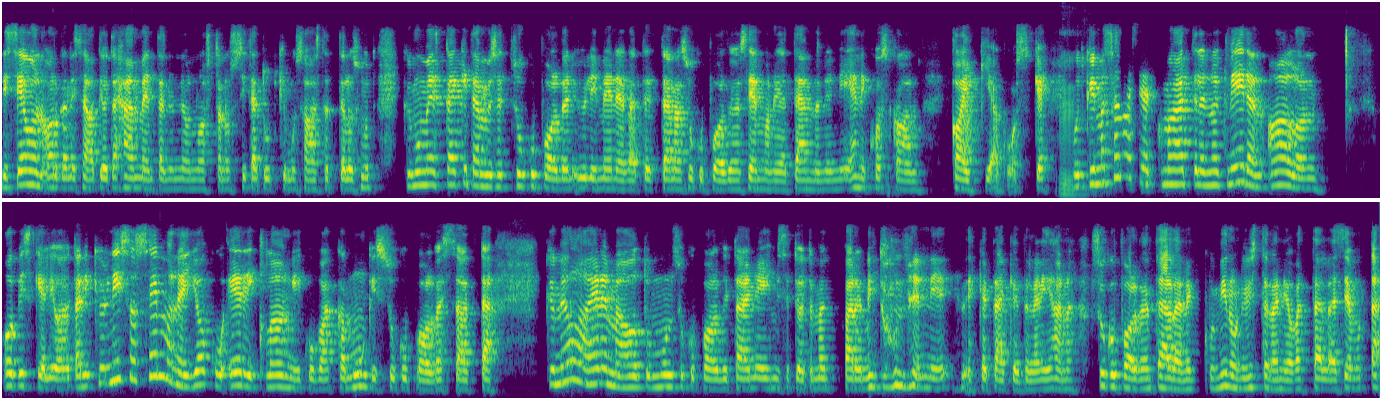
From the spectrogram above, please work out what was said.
niin se on organisaatioita hämmentänyt, ne on nostanut sitä tutkimushaastattelussa, mutta kyllä mun mielestä kaikki tämmöiset sukupolven yli menevät, että tämä sukupolvi on semmoinen ja tämmöinen, niin eihän ne koskaan kaikkia koske. Mm. Mutta kyllä mä sanoisin, että kun mä ajattelen noita meidän aallon opiskelijoita, niin kyllä niissä on semmoinen joku eri klangi kuin vaikka munkin sukupolvessa, että kyllä me ollaan enemmän oltu mun sukupolvi tai ne ihmiset, joita mä paremmin tunnen, niin ehkä tämäkin on tällainen ihana sukupolvi on tällainen, kuin minun ystäväni ovat tällaisia, mutta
